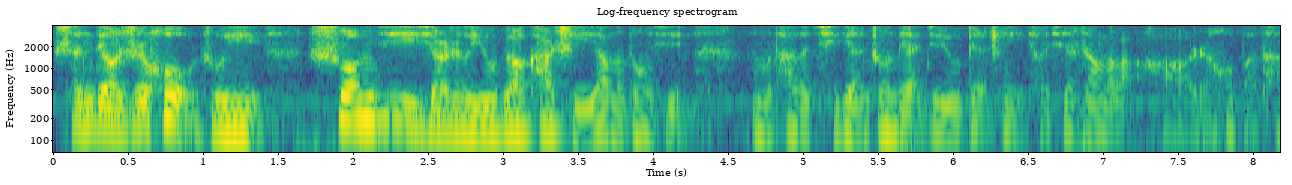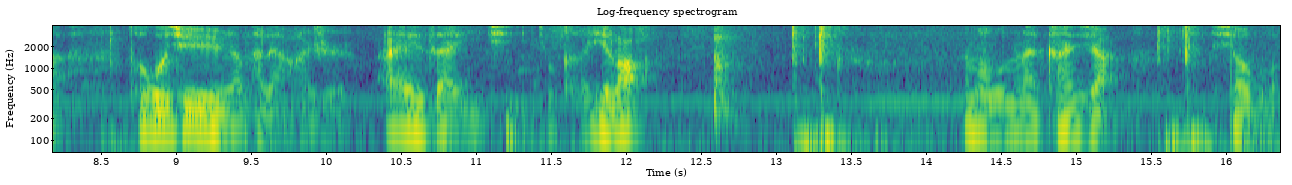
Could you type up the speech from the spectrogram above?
删掉之后，注意双击一下这个游标卡尺一样的东西，那么它的起点终点就又变成一条线上的了。好，然后把它拖过去，让它俩还是挨在一起就可以了。那么我们来看一下效果，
